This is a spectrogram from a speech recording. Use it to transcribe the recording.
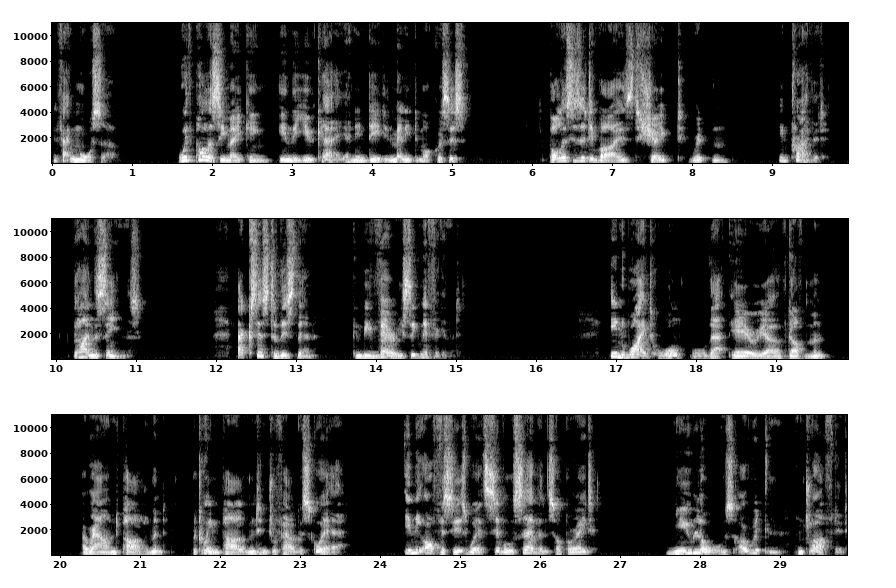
in fact, more so. With policy making in the UK, and indeed in many democracies, policies are devised, shaped, written in private, behind the scenes. Access to this, then, can be very significant. In Whitehall, or that area of government around Parliament, between Parliament and Trafalgar Square, in the offices where civil servants operate, new laws are written and drafted.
